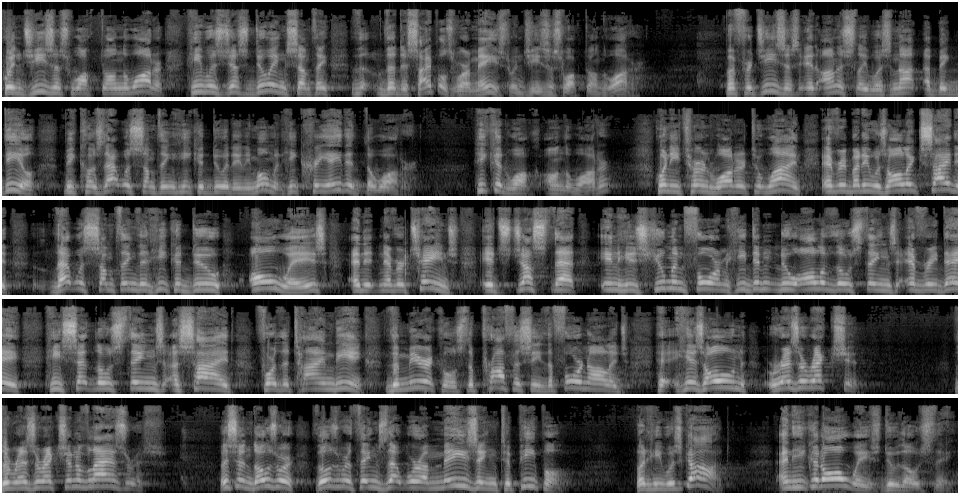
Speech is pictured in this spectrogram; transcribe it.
When Jesus walked on the water, he was just doing something. The, the, disciples were amazed when Jesus walked on the water. But for Jesus, it honestly was not a big deal because that was something he could do at any moment. He created the water, he could walk on the water. When he turned water to wine, everybody was all excited. That was something that he could do always and it never changed. It's just that in his human form, he didn't do all of those things every day. He set those things aside for the time being. The miracles, the prophecy, the foreknowledge, his own resurrection, the resurrection of Lazarus. Listen, those were, those were things that were amazing to people, but he was God. And he could always do those things.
